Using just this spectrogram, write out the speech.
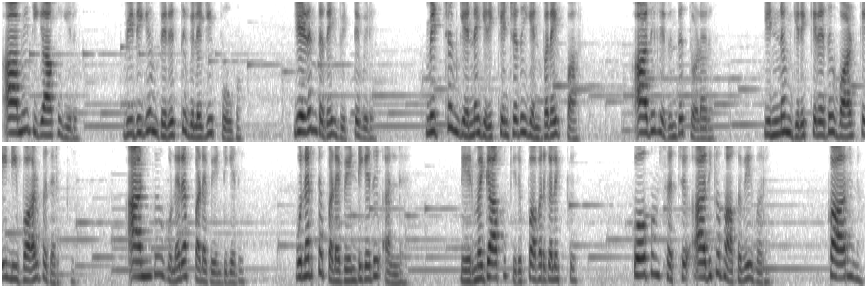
அமைதியாக இரு. விதியும் வெறுத்து விலகி போகும். எழுந்ததை விட்டுவிடு. மிச்சம் என்ன இருக்கின்றது என்பதை பார். அதிலிருந்து தொடரு. இன்னும் இருக்கிறது வாழ்க்கை நீ வாழ்வதற்கு. அன்பு உணரப்பட வேண்டியது. உணர்த்தப்பட வேண்டியது அல்ல. நேர்மையாக இருப்பவர்களுக்கு கோபம் சற்று அதிகமாகவே வரும். காரணம்.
